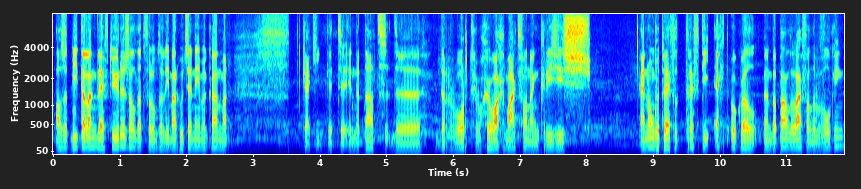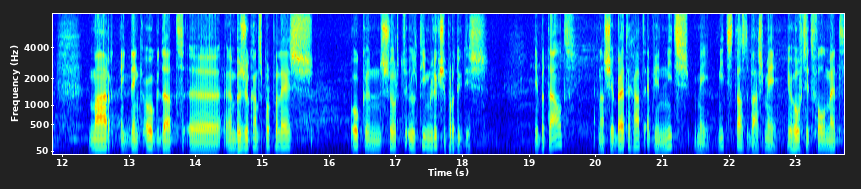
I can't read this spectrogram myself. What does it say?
als het niet te lang blijft duren, zal dat voor ons alleen maar goed zijn, neem ik aan. Maar kijk, dit, inderdaad, de, er wordt gewacht gemaakt van een crisis. En ongetwijfeld treft die echt ook wel een bepaalde laag van de bevolking. Maar ik denk ook dat uh, een bezoek aan het Sportpaleis ook een soort ultiem luxe product is. Je betaalt en als je buiten gaat heb je niets mee, niets tastbaars mee. Je hoofd zit vol met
